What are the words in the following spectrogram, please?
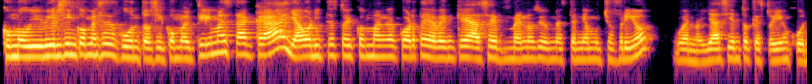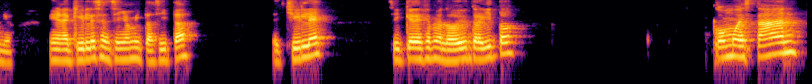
como vivir cinco meses juntos y como el clima está acá, ya ahorita estoy con manga corta, ya ven que hace menos de un mes tenía mucho frío, bueno, ya siento que estoy en junio. Miren, aquí les enseño mi tacita de chile, así que déjenme lo doy un traguito. ¿Cómo están?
